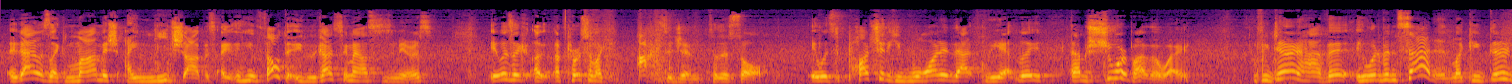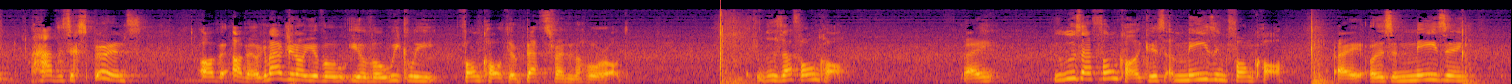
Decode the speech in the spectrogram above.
a guy was like, "Mamish, I need Shabbos." I, he felt it. The guy saying my house is mirrors. It was like a, a, person like oxygen to the soul. It was pashit. He wanted that really, and I'm sure, by the way, if he didn't have it, he would have been saddened. Like he didn't have this experience of it. Of it. Like imagine, you, know, you have a you have a weekly phone call with your best friend in the whole world. You lose that phone call, right? You lose that phone call, like this amazing phone call, right? Or this amazing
